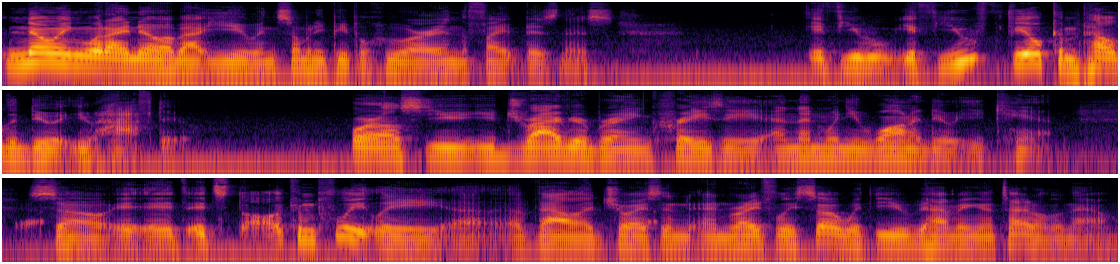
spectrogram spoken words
knowing what I know about you and so many people who are in the fight business, if you if you feel compelled to do it, you have to. Or else you, you drive your brain crazy and then when you want to do it you can't. So it, it, it's all completely uh, a valid choice and, and rightfully so with you having a title now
